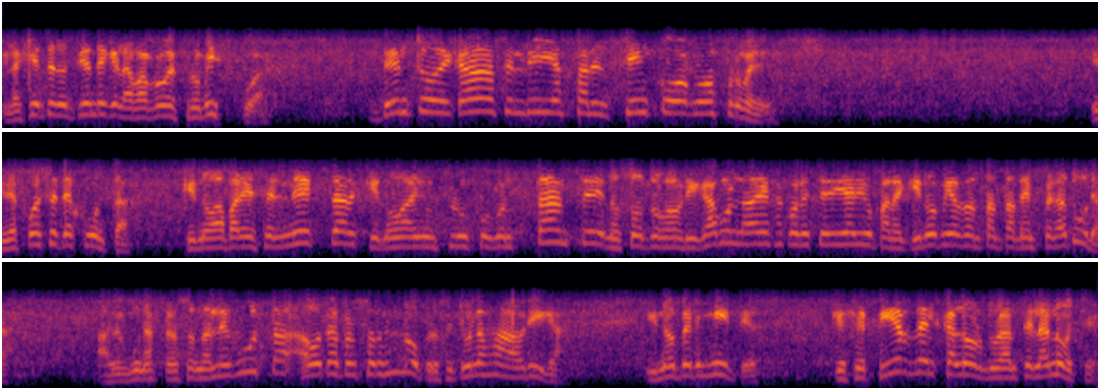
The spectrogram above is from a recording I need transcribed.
Y la gente no entiende que la barroa es promiscua. Dentro de cada celdilla salen 5 barroas promedio. Y después se te junta que no aparece el néctar, que no hay un flujo constante. Nosotros abrigamos la abeja con este diario para que no pierdan tanta temperatura. A algunas personas les gusta, a otras personas no, pero si tú las abrigas y no permites que se pierda el calor durante la noche,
